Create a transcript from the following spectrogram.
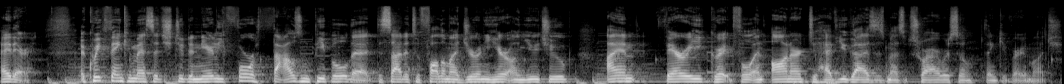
Hey there. A quick thank you message to the nearly 4,000 people that decided to follow my journey here on YouTube. I am very grateful and honored to have you guys as my subscribers, so thank you very much.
